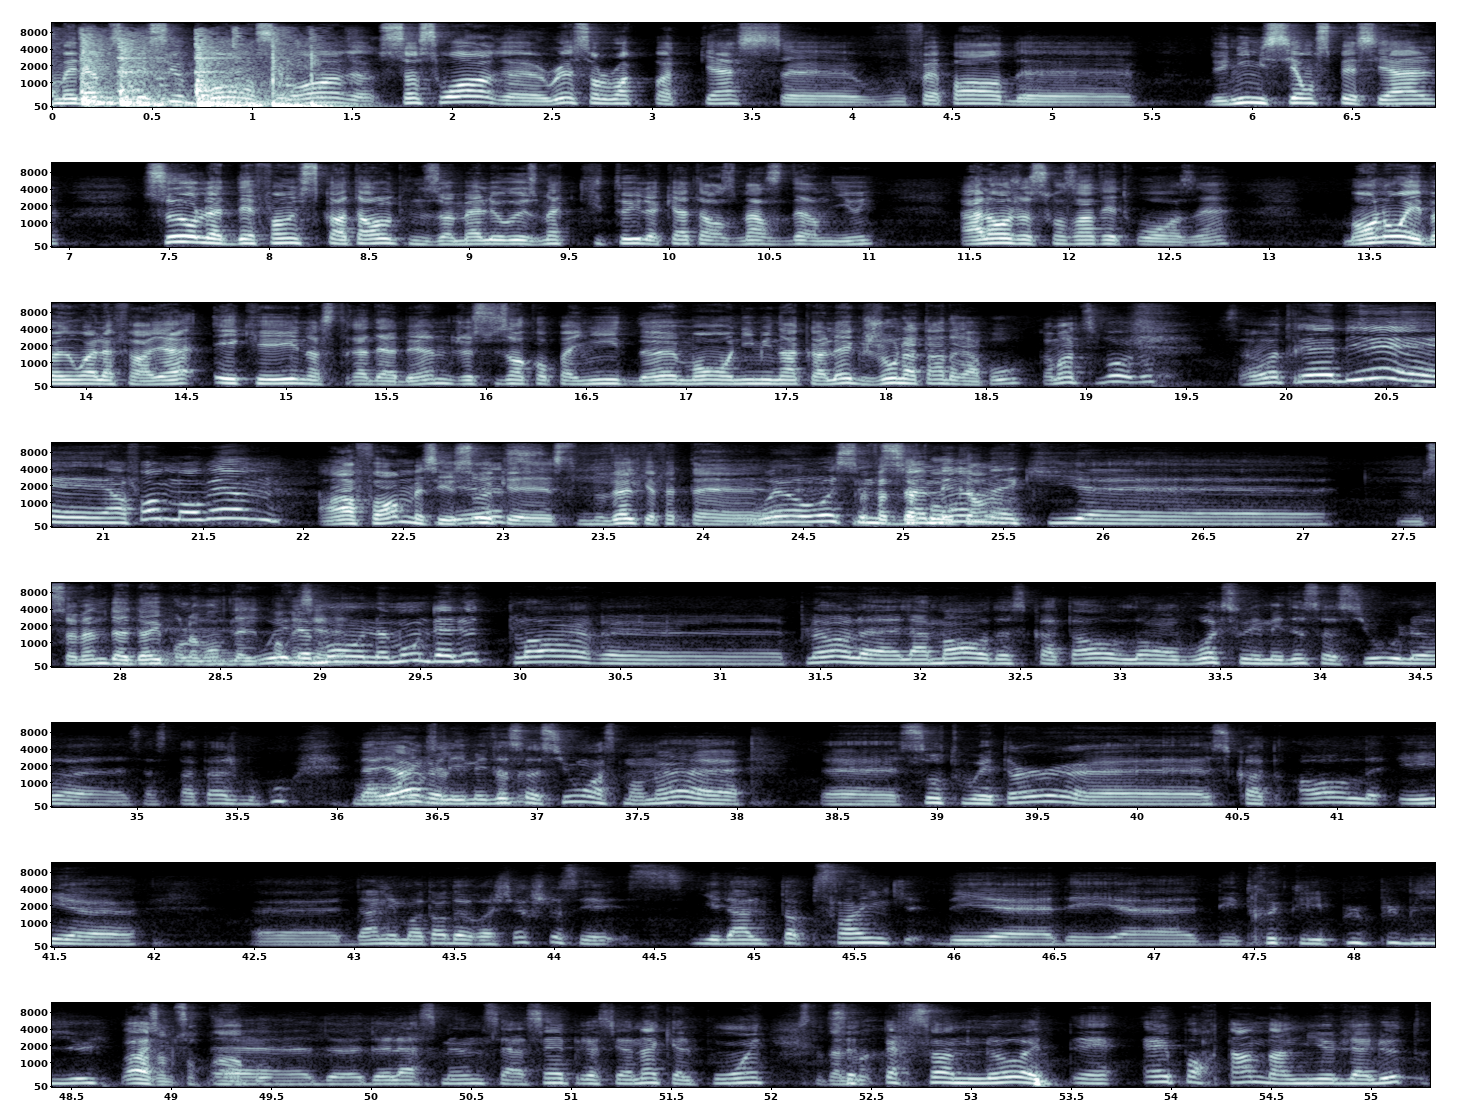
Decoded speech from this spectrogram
Alors, mesdames et messieurs, bonsoir. Ce soir, euh, Wrestle Rock Podcast euh, vous fait part d'une émission spéciale sur le défunt Scott Hall qui nous a malheureusement quitté le 14 mars dernier à l'âge de 63 ans. Mon nom est Benoît Laferrière, a.k.a. Nostradaben. Je suis en compagnie de mon éminent collègue Jonathan Drapeau. Comment tu vas, Jo? Ça va très bien. En forme, mon Ben? En forme, mais c'est Yes. sûr que c'est une nouvelle qui a fait, un- oui, oui, c'est une semaine qui. euh, Une semaine de deuil pour le monde de la lutte oui, le monde, le monde de la lutte pleure, euh, pleure la, la mort de Scott Hall. Là, on voit que sur les médias sociaux, là, euh, ça se partage beaucoup. D'ailleurs, Ouais, les médias sociaux en ce moment, euh, sur Twitter, Scott Hall est dans les moteurs de recherche. Là, il est dans le top 5 des, des, des trucs les plus publiés. Ah, ça me surprend de, de la semaine. C'est assez impressionnant à quel point totalement- cette personne-là était importante dans le milieu de la lutte.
